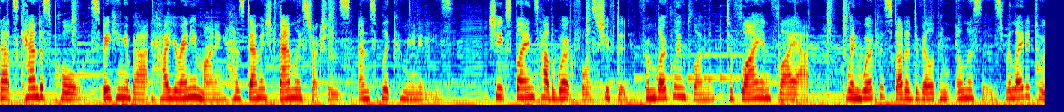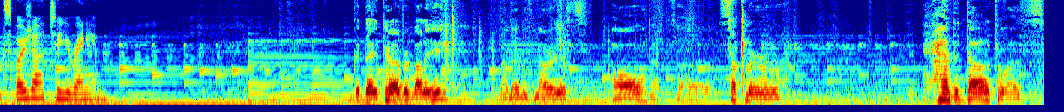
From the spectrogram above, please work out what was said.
That's Candice Paul speaking about how uranium mining has damaged family structures and split communities. She explains how the workforce shifted from local employment to fly in, fly out when workers started developing illnesses related to exposure to uranium. Good day to everybody. My name is Marius Paul. That's a settler handed down to us.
